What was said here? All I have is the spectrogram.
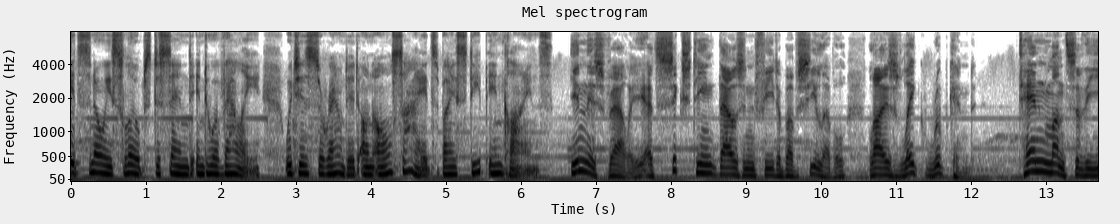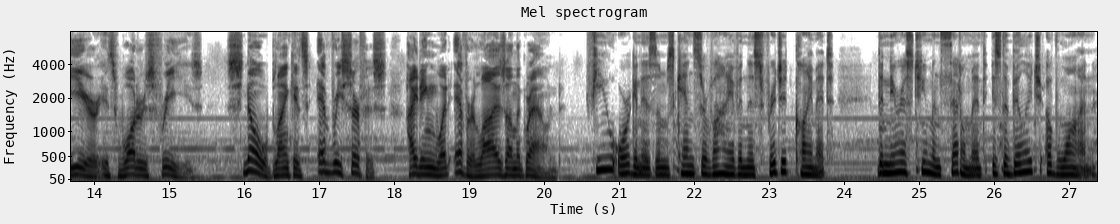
Its snowy slopes descend into a valley, which is surrounded on all sides by steep inclines. In this valley, at 16,000 feet above sea level, lies Lake Rupkund. Ten months of the year, its waters freeze. Snow blankets every surface, hiding whatever lies on the ground. Few organisms can survive in this frigid climate. The nearest human settlement is the village of Wan,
